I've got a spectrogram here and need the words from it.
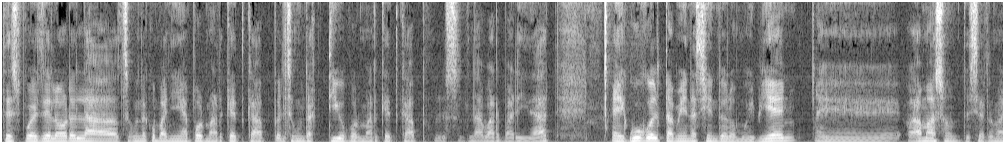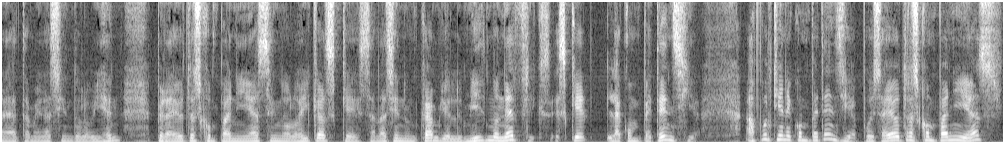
después del oro, la segunda compañía por market cap, el segundo activo por market cap, es una barbaridad. Eh, Google también haciéndolo muy bien, eh, Amazon de cierta manera también haciéndolo bien, pero hay otras compañías tecnológicas que están haciendo un cambio, el mismo Netflix, es que la competencia, Apple tiene competencia, pues hay otras compañías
